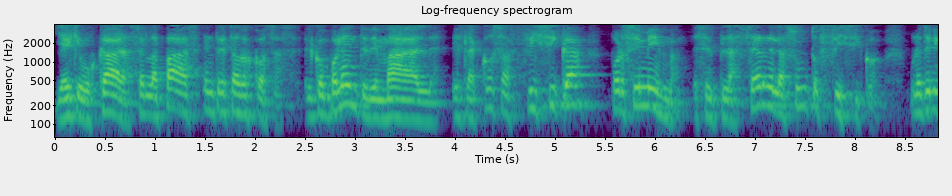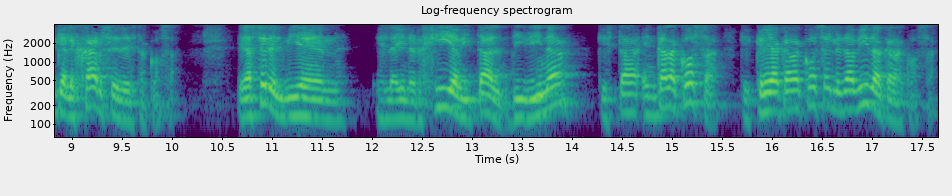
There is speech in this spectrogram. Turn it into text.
Y hay que buscar hacer la paz entre estas dos cosas. El componente de mal es la cosa física por sí misma, es el placer del asunto físico. Uno tiene que alejarse de esta cosa. El hacer el bien es la energía vital divina está en cada cosa, que crea cada cosa y le da vida a cada cosa.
